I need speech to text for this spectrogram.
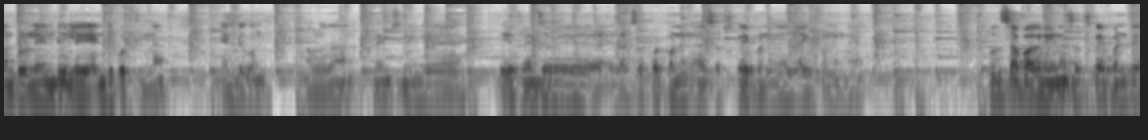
கண்ட்ரோலில் எண்டு இல்லை எண்டு கொடுத்திங்கன்னா எண்டுக்கு வந்து அவ்வளோதான் ஃப்ரெண்ட்ஸ் நீங்கள் இதே ஃப்ரெண்ட்ஸ் எல்லாம் சப்போர்ட் பண்ணுங்கள் சப்ஸ்கிரைப் பண்ணுங்கள் லைக் பண்ணுங்கள் புதுசாக பார்க்குறீங்கன்னா சப்ஸ்கிரைப் பண்ணிட்டு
